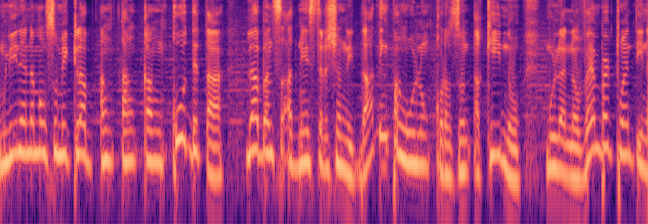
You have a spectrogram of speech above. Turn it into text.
muli na namang sumiklab ang tangkang kudeta laban sa administrasyon ni dating Pangulong Corazon Aquino mula November 29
